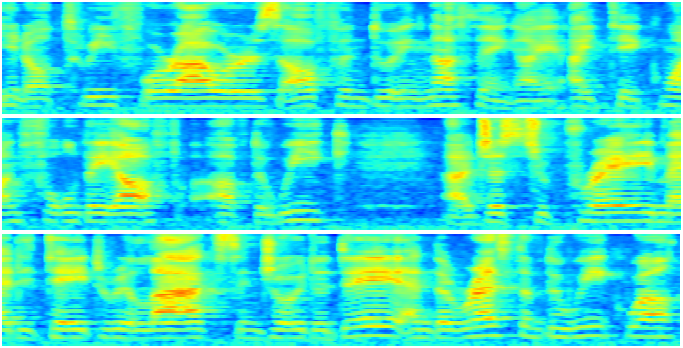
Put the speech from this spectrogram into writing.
you know, three, four hours often doing nothing. I, I take one full day off of the week uh, just to pray, meditate, relax, enjoy the day. And the rest of the week, well,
